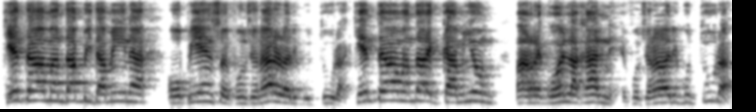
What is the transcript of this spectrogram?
¿Quién te va a mandar vitamina o pienso? El funcionario de la agricultura. ¿Quién te va a mandar el camión para recoger la carne? El funcionario de la agricultura.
